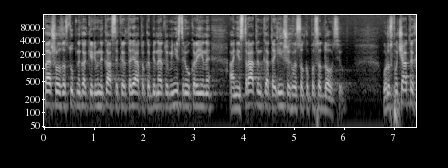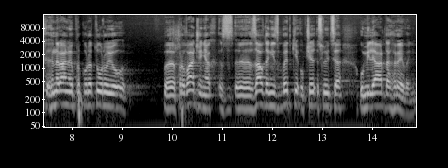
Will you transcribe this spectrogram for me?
першого заступника керівника секретаріату Кабінету міністрів України Ані Стратенка та інших високопосадовців. У розпочатих Генеральною прокуратурою е, провадженнях е, завдані збитки обчислюються у мільярдах гривень.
